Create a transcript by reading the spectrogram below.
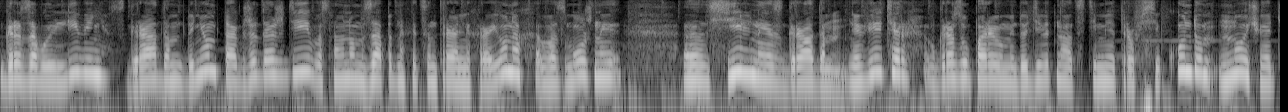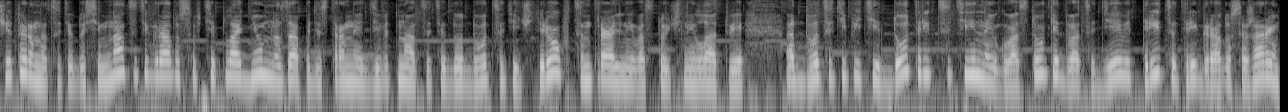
грозовой ливень с градом. Днем также дожди. В основном в западных и центральных районах возможны сильные с градом. Ветер в грозу порывами до 19 метров в секунду. Ночью от 14 до 17 градусов тепла. Днем на западе страны от 19 до 24. В центральной и восточной Латвии от 25 до 30. На юго-востоке 29-33 градуса жары.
